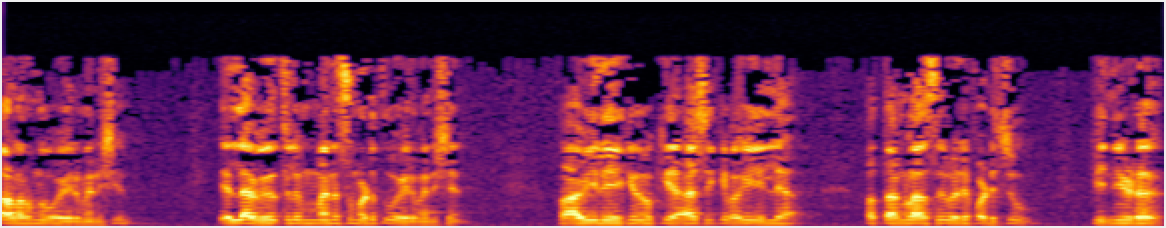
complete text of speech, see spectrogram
തളർന്നു പോയൊരു മനുഷ്യൻ. എല്ലാ വിധത്തിലും മനസ്സും അടുത്തു പോയൊരു മനുഷ്യൻ. ഭാവിയിലേക്ക് നോക്കി ആശയ്ക്ക് വകയില്ല. പത്താം ക്ലാസ് വരെ പഠിച്ചു. പിന്നീട്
